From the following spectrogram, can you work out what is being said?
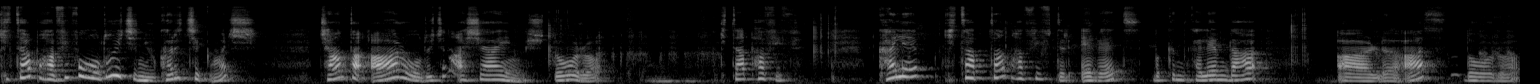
Kitap hafif olduğu için yukarı çıkmış. Çanta ağır olduğu için aşağı inmiş. Doğru. Kitap hafif. Kalem kitaptan hafiftir. Evet. Bakın kalem daha ağırlığı az. Doğru.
